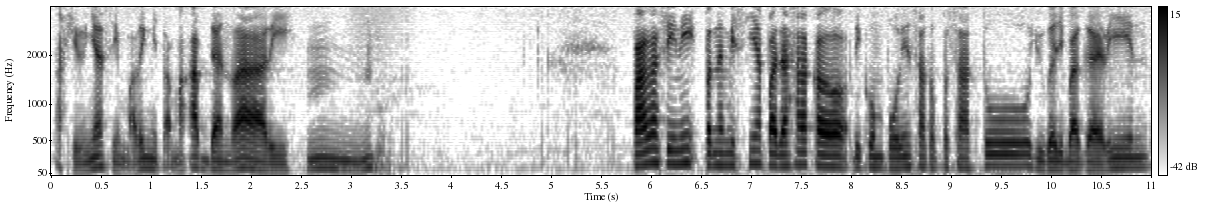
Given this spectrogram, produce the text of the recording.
akhirnya si maling minta maaf dan lari hmm sini penemisnya padahal kalau dikumpulin satu persatu juga dibagarin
